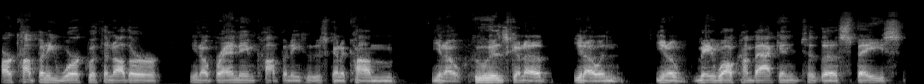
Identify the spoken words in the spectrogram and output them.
our company work with another, you know, brand name company who's going to come, you know, who is going to, you know, and you know, may well come back into the space.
